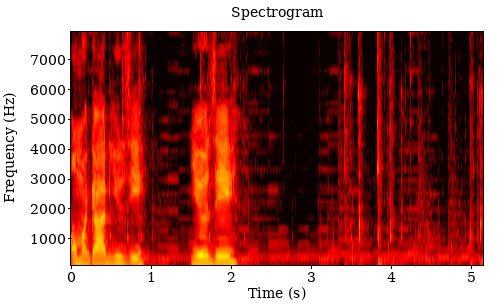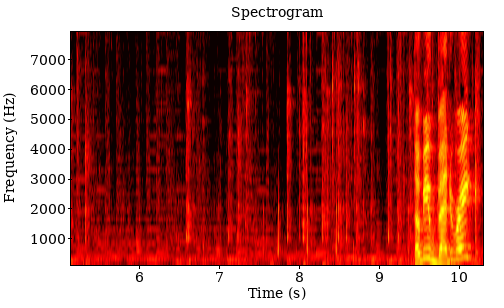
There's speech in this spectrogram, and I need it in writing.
Oh my god, Yuzi. Yuzi. W bed break?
